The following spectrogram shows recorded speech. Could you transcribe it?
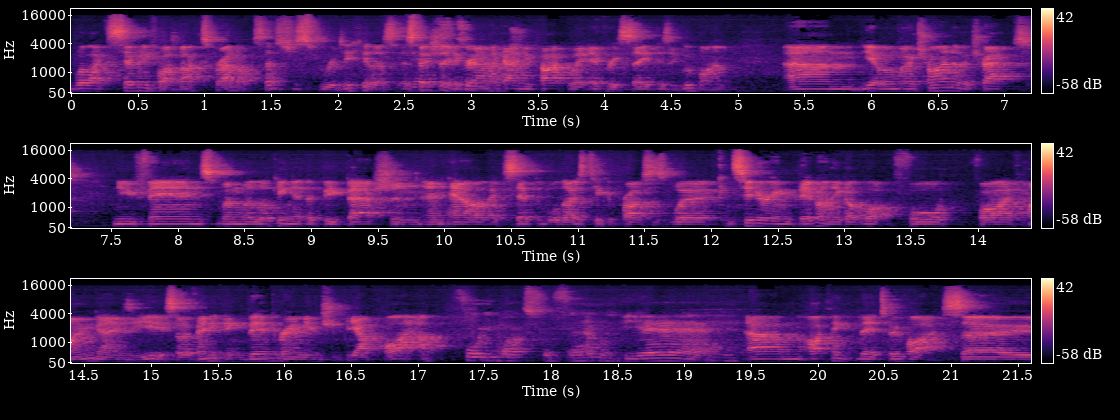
were like seventy-five bucks for adults. That's just ridiculous, especially at a ground like much. AAMI Park where every seat is a good one. Um, yeah, when we're trying to attract new fans, when we're looking at the Big Bash and, and how acceptable those ticket prices were, considering they've only got what four, five home games a year. So if anything, their premium should be up higher. Forty bucks for family. Yeah, um, I think they're too high. So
